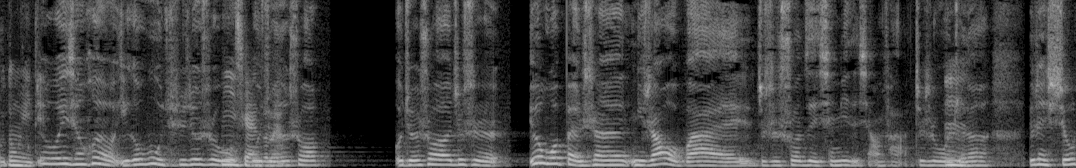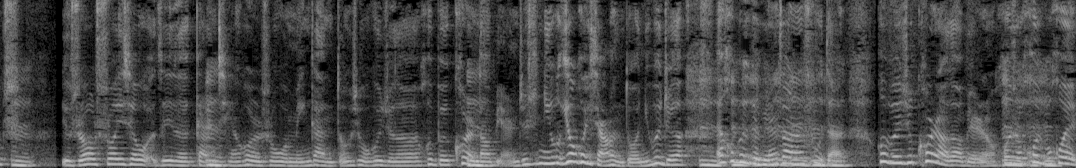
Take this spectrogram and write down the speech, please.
主动一点。我以前会有一个误区，就是我我觉得说。我觉得说，就是因为我本身，你知道我不爱就是说自己心里的想法，就是我觉得有点羞耻。有时候说一些我自己的感情，或者说我敏感的东西，我会觉得会不会困扰到别人？就是你又会想很多，你会觉得，哎，会不会给别人造成负担？会不会去困扰到别人？或者会不会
